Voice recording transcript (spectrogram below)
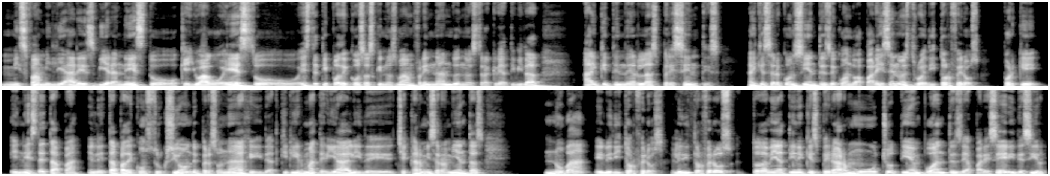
mis familiares vieran esto o que yo hago esto o este tipo de cosas que nos van frenando en nuestra creatividad, hay que tenerlas presentes. Hay que ser conscientes de cuando aparece nuestro editor feroz, porque en esta etapa, en la etapa de construcción de personaje y de adquirir material y de checar mis herramientas, no va el editor feroz. El editor feroz todavía tiene que esperar mucho tiempo antes de aparecer y decir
